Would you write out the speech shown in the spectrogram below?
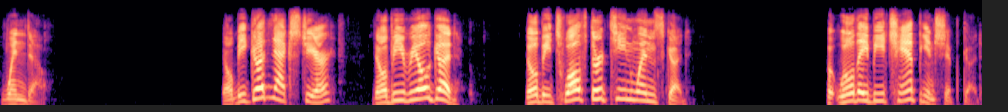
window. They'll be good next year. They'll be real good. They'll be 12, 13 wins good. But will they be championship good?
